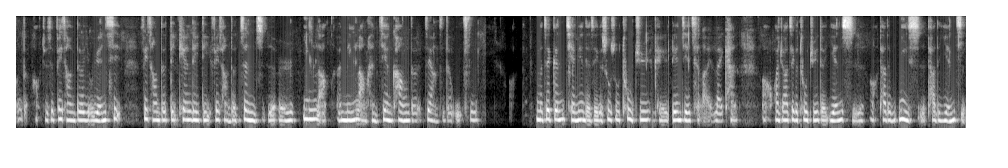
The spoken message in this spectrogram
昂的，好，就是非常的有元气。非常的顶天立地，非常的正直而英朗而明朗、很健康的这样子的武夫。那么这跟前面的这个素素兔居可以连接起来来看啊。换句话这个兔居的岩石啊，它的密实，它的严谨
